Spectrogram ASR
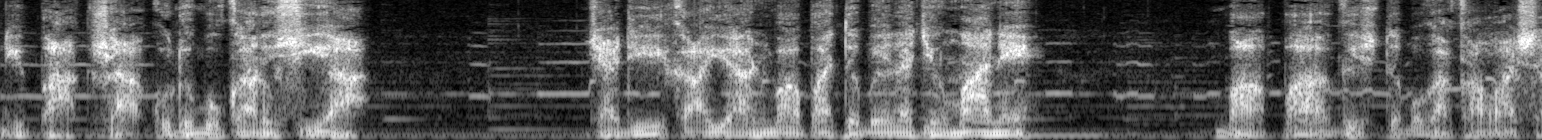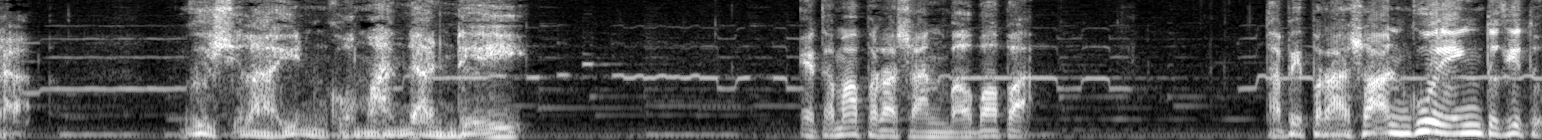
dipaksa kudu buka Rusia. Jadi kayaan Bapak tebelajeng maneh. Bapak geus teu boga kawasa. Geus lain Komandan De perasaan perasaan Bapak tapi perasaan kuring going begitu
